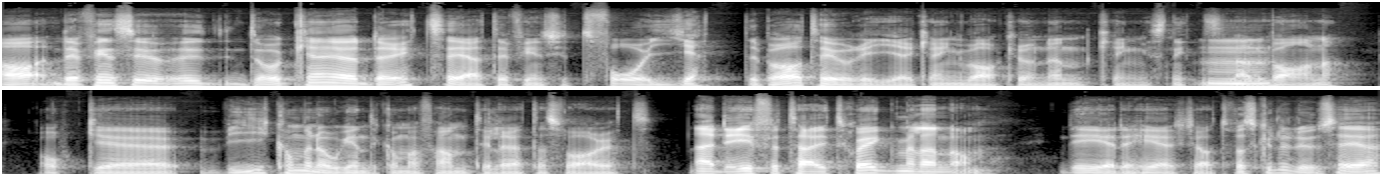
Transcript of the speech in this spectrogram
Ja, det finns ju, då kan jag direkt säga att det finns ju två jättebra teorier kring bakgrunden kring snitslad bana. Och eh, vi kommer nog inte komma fram till det rätta svaret. Nej, det är för tajt skägg mellan dem. Det är det helt klart. Vad skulle du säga?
